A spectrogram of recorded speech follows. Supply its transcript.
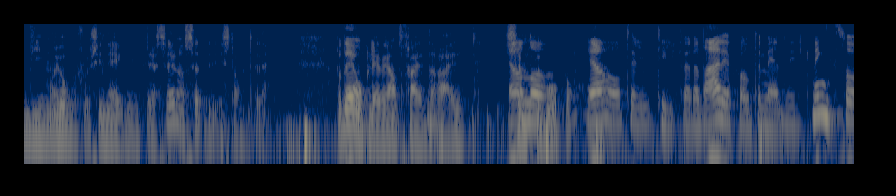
de må jobbe for sine egne interesser og sette de i stand til det. Og det opplever jeg at Ferd er kjempegod på. Ja, og til tilføre der, i forhold til medvirkning, så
